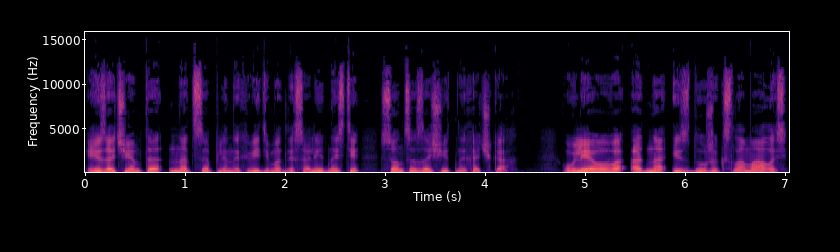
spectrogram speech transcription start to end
и зачем-то нацепленных, видимо, для солидности, солнцезащитных очках. У левого одна из дужек сломалась,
